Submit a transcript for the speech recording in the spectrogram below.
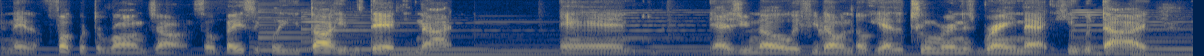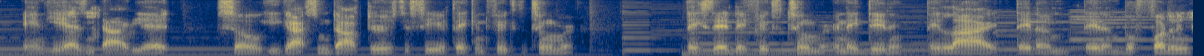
and they done fuck with the wrong John. So basically, you thought he was dead, he's not. And as you know, if you don't know, he has a tumor in his brain that he would die, and he hasn't died yet. So he got some doctors to see if they can fix the tumor. They said they fixed the tumor, and they didn't. They lied. They done they done befuddled,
